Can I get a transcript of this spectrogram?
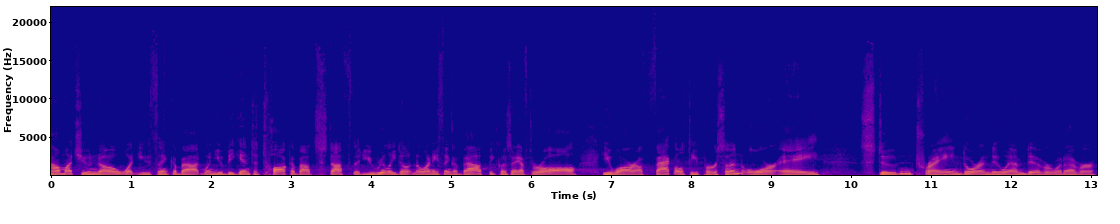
how much you know what you think about when you begin to talk about stuff that you really don't know anything about, because after all, you are a faculty person or a student trained or a new MDiv or whatever.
